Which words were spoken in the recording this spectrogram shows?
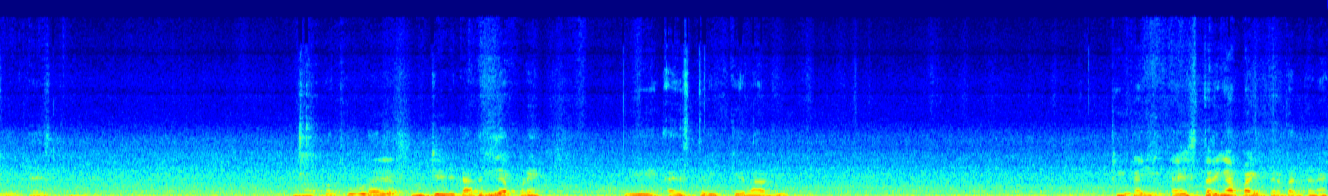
ਇਹ ਇਸ ਤਰ੍ਹਾਂ। ਹੁਣ ਆਪਾਂ ਥੋੜਾ ਜਿਹਾ ਸੂਜੇ ਜੇ ਕੱਢ ਲਈਏ ਆਪਣੇ। ਤੇ ਇਸ ਤਰੀਕੇ ਨਾਲ ਜੀ। ਠੀਕ ਹੈ ਜੀ, ਇਸ ਤਰ੍ਹਾਂ ਆਪਾਂ ਇੱਧਰ ਕੱਢਣਾ ਹੈ।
